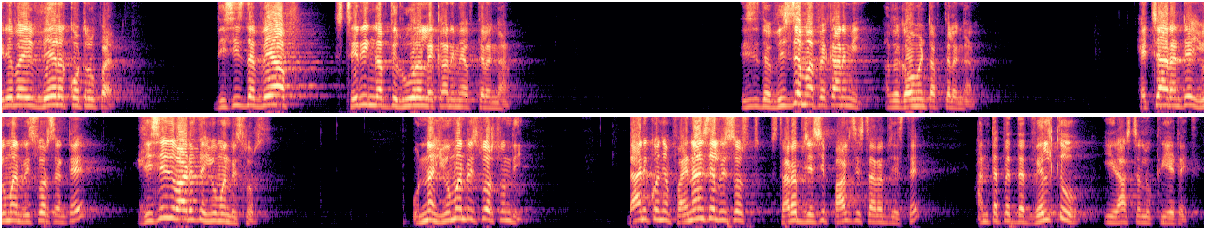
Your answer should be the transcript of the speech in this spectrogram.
ఇరవై వేల కోట్ల రూపాయలు. This is the way of steering of the rural economy of Telangana this is the wisdom of economy of the government of Telangana HR అంటే హ్యూమన్ రిసోర్స్ అంటే this is what is the human resource ఉన్న హ్యూమన్ రిసోర్స్ ఉంది. దానికి కొంచెం ఫైనాన్షియల్ రిసోర్స్ స్టారప్ చేసి పాలసీ స్టారప్ చేస్తే అంత పెద్ద వెల్త్ ఈ రాష్ట్రంలో క్రియేట్ అవుతుంది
